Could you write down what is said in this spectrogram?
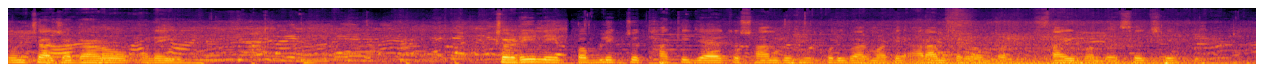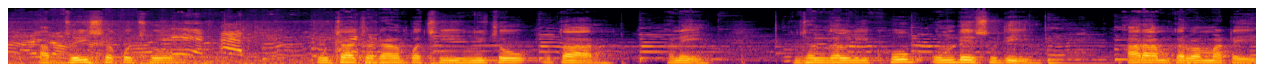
ઊંચા ચઢાણો અને ચડીને પબ્લિક જો થાકી જાય તો શાંતિથી થોડી વાર માટે આરામ કરવા પર સાઈડમાં બેસે છે. આપ જોઈ શકો છો. ઊંચા ચઢાણ પછી નીચો ઉતાર. અને જંગલની ખૂબ ઊંડે સુધી આરામ કરવા માટે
